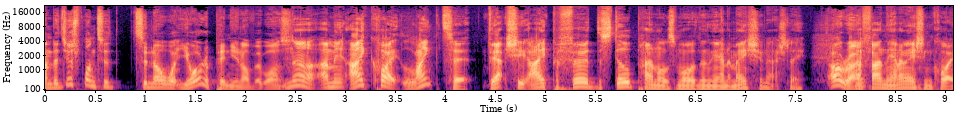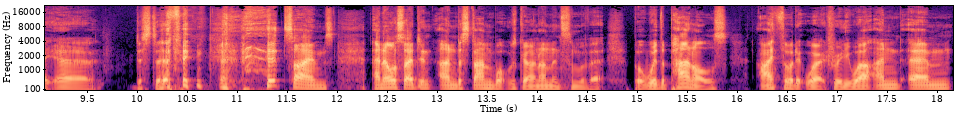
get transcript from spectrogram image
and I just wanted to know what your opinion of it was. No, I mean I quite liked it. The- Actually, I preferred the still panels more than the animation. Actually, All right. I found the animation quite uh, disturbing at times, and also I didn't understand what was going on in some of it. But with the panels, I thought it worked really well, and um,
